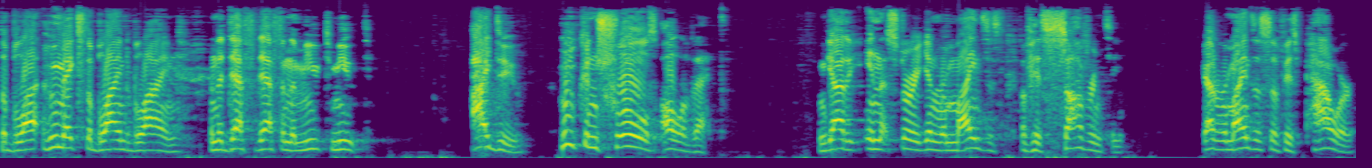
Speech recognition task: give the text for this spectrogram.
the blind, who makes the blind blind and the deaf deaf and the mute mute? I do. Who controls all of that? And God, in that story again, reminds us of His sovereignty. God reminds us of His power.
